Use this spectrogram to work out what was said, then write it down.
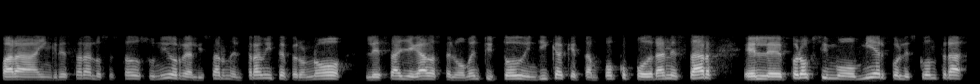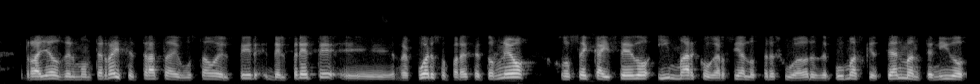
para ingresar a los Estados Unidos, realizaron el trámite, pero no les ha llegado hasta el momento y todo indica que tampoco podrán estar el eh, próximo miércoles contra Rayados del Monterrey. Se trata de Gustavo del, del Prete, eh, refuerzo para este torneo, José Caicedo y Marco García, los tres jugadores de Pumas que se han mantenido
